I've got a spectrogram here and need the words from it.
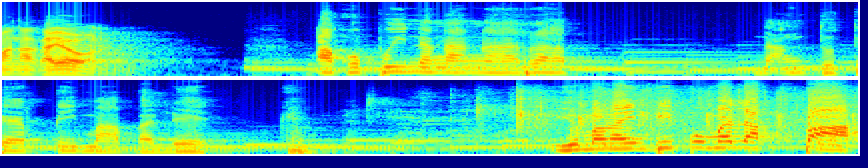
mga kayon. Ako po'y nangangarap na ang Duterte mabalik. Yung mga hindi pumalakpak,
